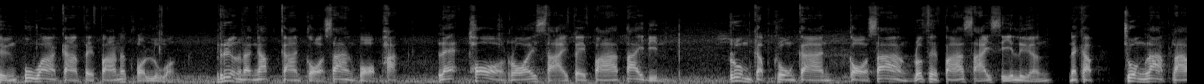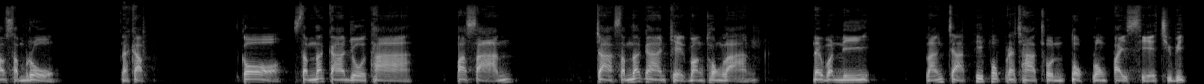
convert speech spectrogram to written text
ถึงผู้ว่าการไฟฟ้านครหลวง เรื่องระงับการก่อสร้างบ่อพัก และท่อร้อยสายไฟฟ้าใต้ดิน ร่วมกับโครงการก่อสร้างรถไฟฟ้าสายสีเหลืองนะครับช่วงลาดพร้าวสำโรงนะครับ ก็สำนักการโยธาประสาน จากสำนักงานเขตวังทองหลาง ในวันนี้หลังจากที่พบประชาชนตกลงไปเสียชีวิต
